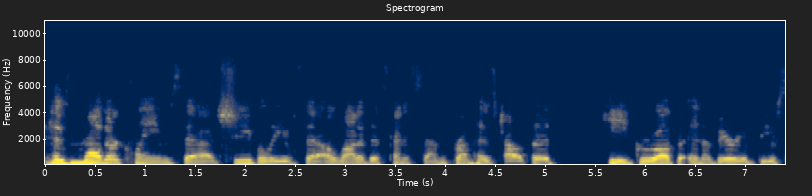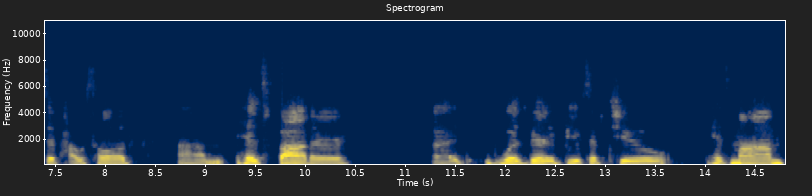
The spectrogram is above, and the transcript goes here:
his mother claims that she believes that a lot of this kind of stemmed from his childhood. He grew up in a very abusive household. Um, his father uh, was very abusive to his mom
